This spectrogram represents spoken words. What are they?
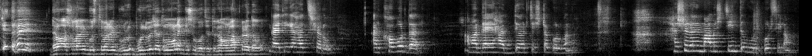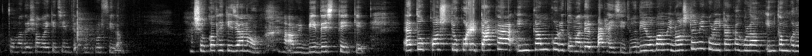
কি দেয় দেখো আসলে আমি বুঝতে পারি ভুল ভুল যে তোমার অনেক কিছু বলছে, তুমি আমার মাফ করে দাও। গায়ে থেকে হাত সরো। আর খবরদার, আমার গায়ে হাত দেওয়ার চেষ্টা করব না। আসলে আমি মানুষ চিনতে ভুল করছিলাম, তোমাদের সবাইকে চিনতে ভুল করছিলাম। আসল কথা কি জানো? আমি বিদেশ থেকে এত কষ্ট করে টাকা ইনকাম করে তোমাদের পাঠাইছি। যদিও বা আমি নষ্টামি করে এই টাকাগুলো ইনকাম করে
